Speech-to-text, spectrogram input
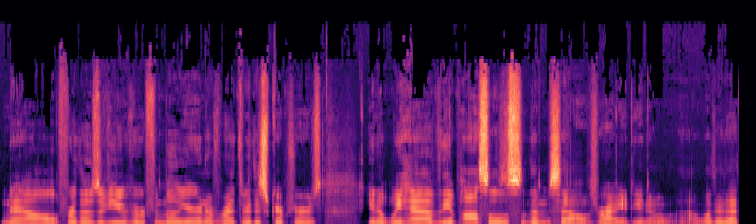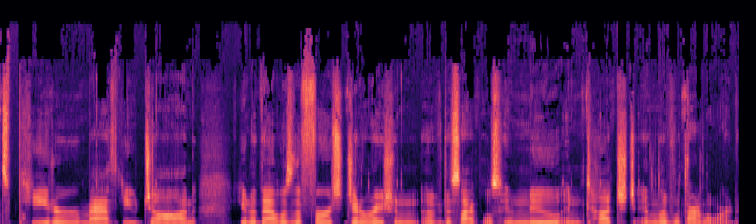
Now, for those of you who are familiar and have read through the scriptures, you know, we have the apostles themselves, right? You know, uh, whether that's Peter, Matthew, John, you know, that was the first generation of disciples who knew and touched and lived with our Lord.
